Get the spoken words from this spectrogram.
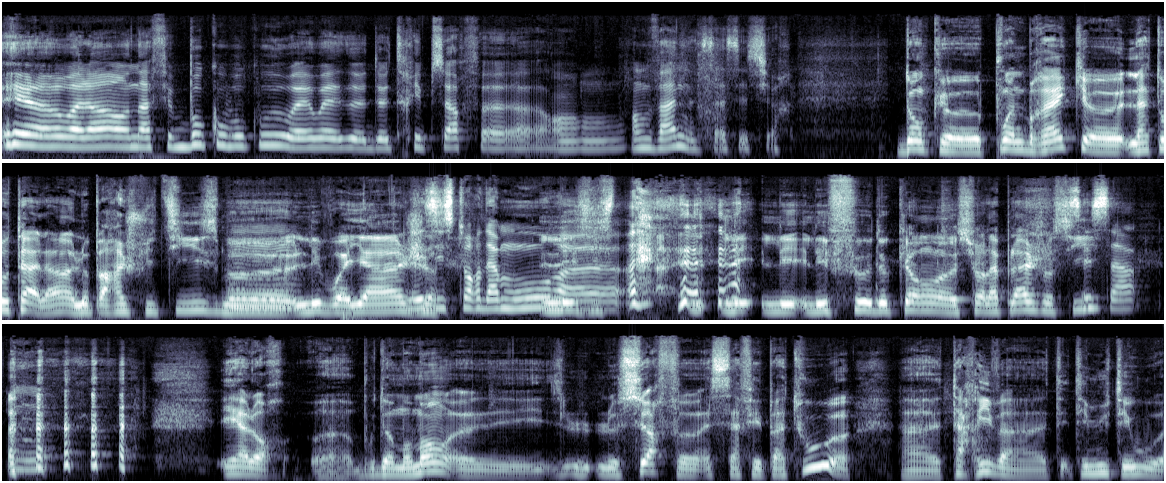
et voilà, on a fait beaucoup, beaucoup ouais, ouais, de, de, trip surf en, en, van, ça c'est sûr. Donc, point de break, la totale, hein, le parachutisme, mm. les voyages. Les histoires d'amour. Les, les, les, feux de camp sur la plage aussi. C'est ça. Mm. Et alors, euh, au bout d'un moment, euh, le surf, euh, ça fait pas tout. T'arrives à, t'es muté où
